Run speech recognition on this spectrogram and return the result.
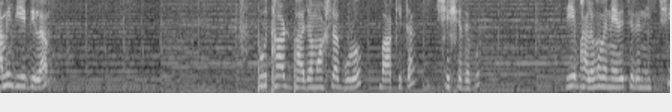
আমি দিয়ে দিলাম টু থার্ড ভাজা মশলা গুঁড়ো, বাকিটা শেষে দেব। দিয়ে ভালোভাবে নেড়ে চেড়ে নিচ্ছি।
